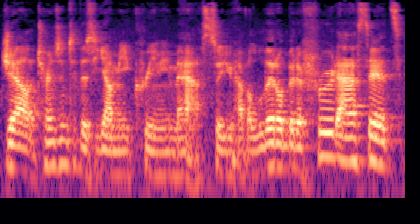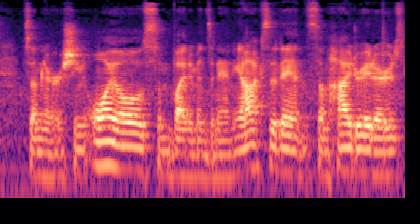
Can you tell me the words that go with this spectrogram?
gel. It turns into this yummy, creamy mask. So you have a little bit of fruit acids, some nourishing oils, some vitamins and antioxidants, some hydrators.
